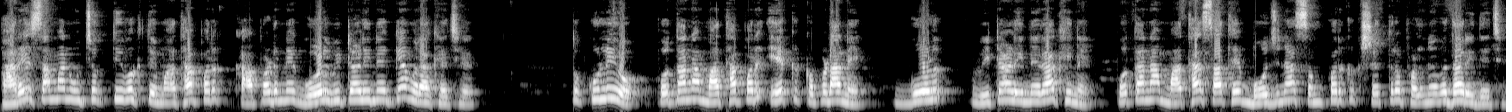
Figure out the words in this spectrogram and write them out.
ભારે સામાન ઉચકતી વખતે માથા પર કાપડને ગોળ વીંટાળીને કેમ રાખે છે? તો કુલીઓ પોતાના માથા પર એક કપડાને ગોળ વીંટાળીને રાખીને પોતાના માથા સાથે બોજના સંપર્ક ક્ષેત્રફળને વધારી દે છે.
